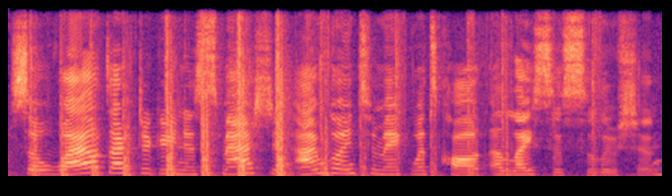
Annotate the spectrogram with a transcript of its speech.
So while Dr. Green is smashing, I'm going to make what's called a lysis solution.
